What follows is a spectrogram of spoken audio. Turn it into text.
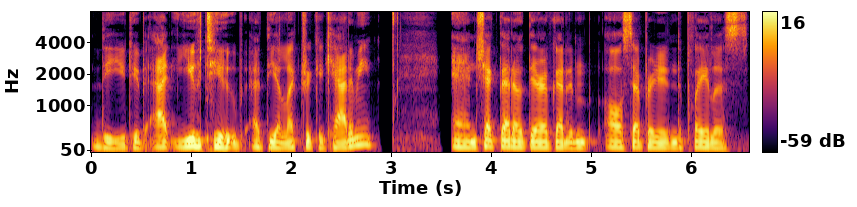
the YouTube at YouTube at the Electric Academy. And check that out there. I've got them all separated into playlists.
